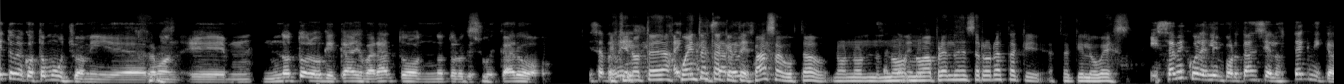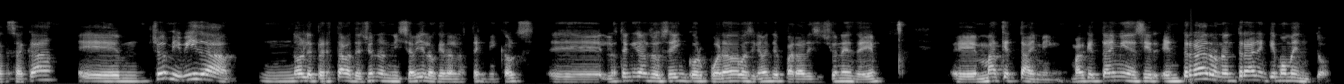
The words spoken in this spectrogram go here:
Esto me costó mucho a mí, eh, Ramón. Eh, no todo lo que cae es barato, no todo lo que sube es caro. Es, que no te das cuenta hasta que te pasa, Gustavo. No, no, no, no aprendes ese error hasta que, hasta que lo ves. ¿Y sabes cuál es la importancia de los técnicos acá? Eh, yo en mi vida no le prestaba atención, ni sabía lo que eran los technicals. los technicals los he incorporado básicamente para decisiones de market timing. Market timing es decir, entrar o no entrar, en qué momento.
